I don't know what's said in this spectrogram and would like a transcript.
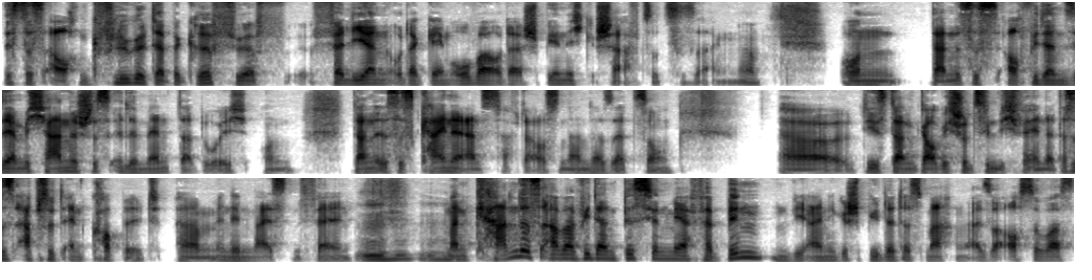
ist das auch ein geflügelter Begriff für verlieren oder Game Over oder Spiel nicht geschafft sozusagen. Ne? Und dann ist es auch wieder ein sehr mechanisches Element dadurch. Und dann ist es keine ernsthafte Auseinandersetzung äh, die ist dann, glaube ich, schon ziemlich verhindert. Das ist absolut entkoppelt ähm, in den meisten Fällen. Mhm, mh. Man kann das aber wieder ein bisschen mehr verbinden, wie einige Spiele das machen. Also auch sowas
